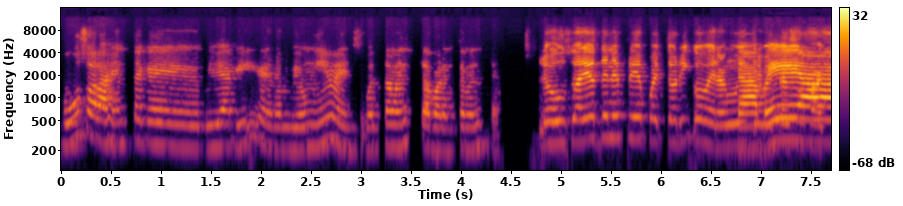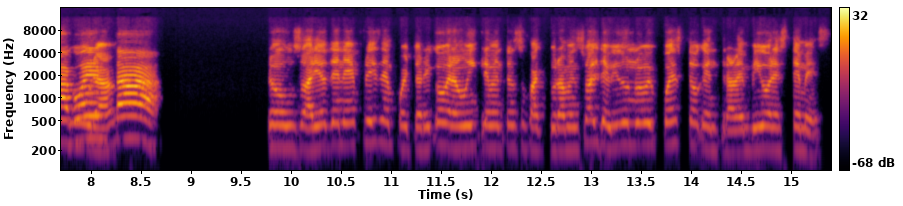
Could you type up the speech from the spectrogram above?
puso a la gente que vive aquí, que le envió un email, supuestamente, aparentemente. Los usuarios de Netflix en Puerto Rico verán un La incremento en su factura. cuenta. Los usuarios de Netflix en Puerto Rico verán un incremento en su factura mensual debido a un nuevo impuesto que entrará en vigor este mes.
